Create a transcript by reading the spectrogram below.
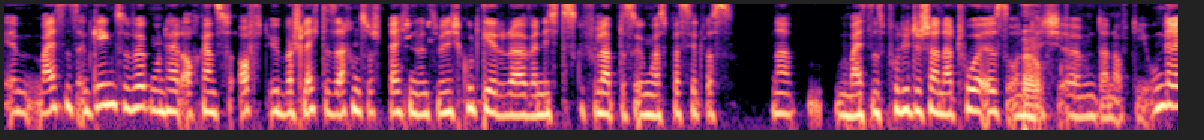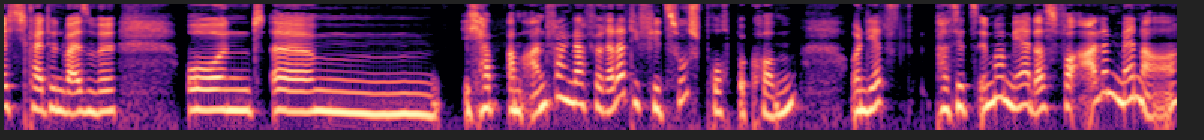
ähm, meistens entgegenzuwirken und halt auch ganz oft über schlechte Sachen zu sprechen, wenn es mir nicht gut geht oder wenn ich das Gefühl habe, dass irgendwas passiert, was ne, meistens politischer Natur ist und Ja. ich ähm, dann auf die Ungerechtigkeit hinweisen will. Und ähm, ich habe am Anfang dafür relativ viel Zuspruch bekommen und jetzt passiert es immer mehr, dass vor allem Männer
